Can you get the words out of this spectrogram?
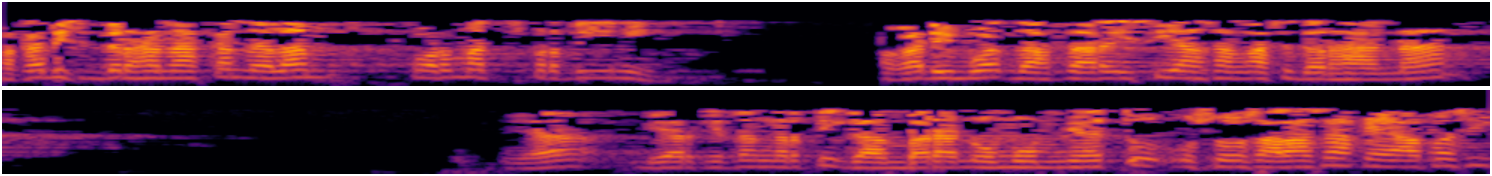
Maka disederhanakan dalam format seperti ini. Maka dibuat daftar isi yang sangat sederhana. Ya, biar kita ngerti gambaran umumnya itu usul salasa kayak apa sih.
